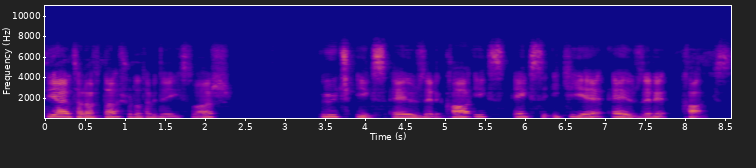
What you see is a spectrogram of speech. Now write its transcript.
Diğer tarafta şurada tabii dx var. 3x e üzeri kx eksi 2y e üzeri kx.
